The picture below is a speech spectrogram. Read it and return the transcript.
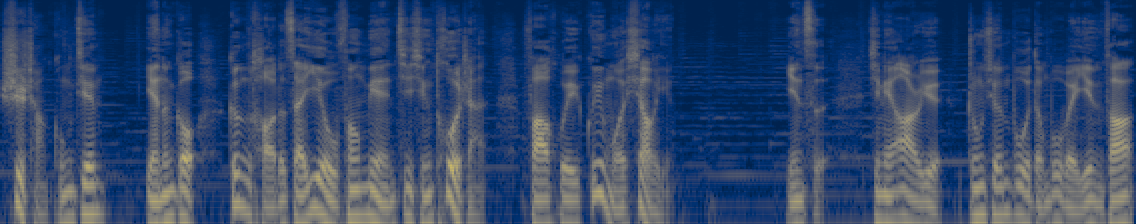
市场空间。也能够更好的在业务方面进行拓展，发挥规模效应。因此，今年二月，中宣部等部委印发《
